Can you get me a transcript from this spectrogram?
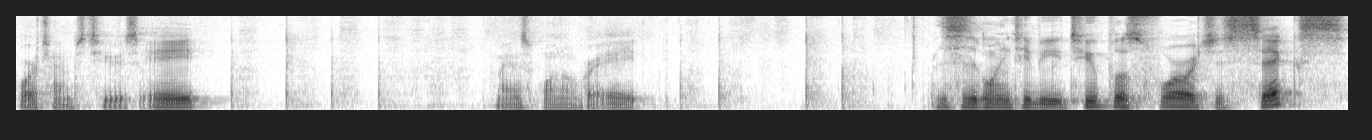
4 times 2 is 8. Minus 1 over 8. This is going to be 2 plus 4, which is 6.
